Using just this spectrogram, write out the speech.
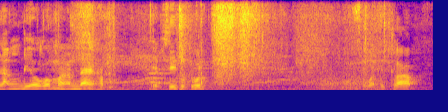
หลังเดียวก็หมานได้ครับ FC ทุกคน สวัสดีครับ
